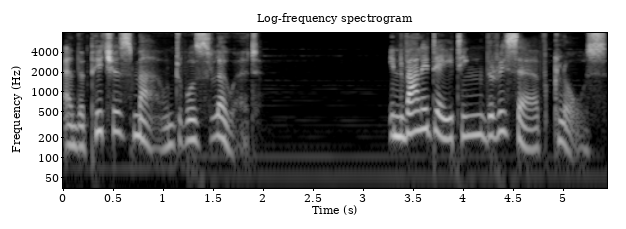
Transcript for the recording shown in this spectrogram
and the pitcher's mound was lowered. Invalidating the reserve clause.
